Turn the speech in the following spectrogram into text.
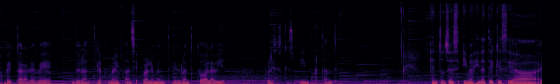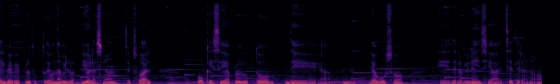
afectar al bebé durante la primera infancia, probablemente durante toda la vida. Por eso es que es muy importante. Entonces imagínate que sea el bebé producto de una violación sexual o que sea producto de, abuso, eh, de la violencia, etcétera, ¿no?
